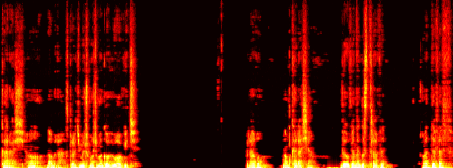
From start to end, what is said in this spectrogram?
Karaś. O, dobra. Sprawdzimy, czy możemy go wyłowić. Brawo. Mam karasia. Wyłowionego z trawy. WTF.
